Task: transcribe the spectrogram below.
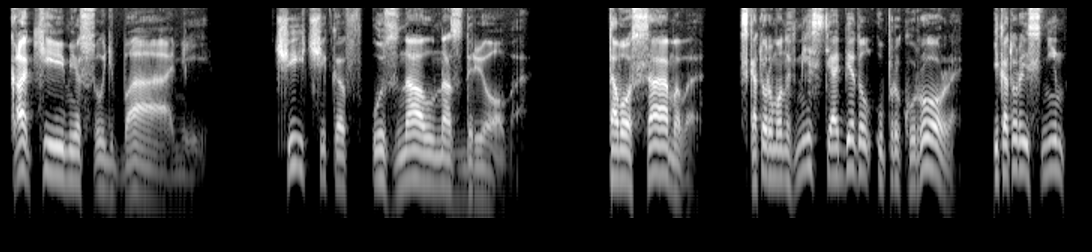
«Какими судьбами!» Чичиков узнал Ноздрева. Того самого, с которым он вместе обедал у прокурора и который с ним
